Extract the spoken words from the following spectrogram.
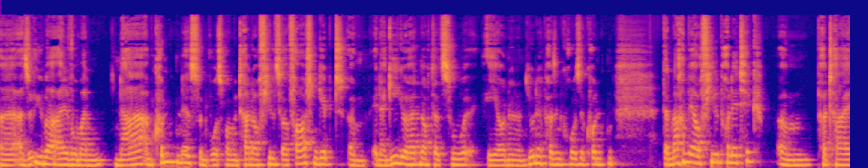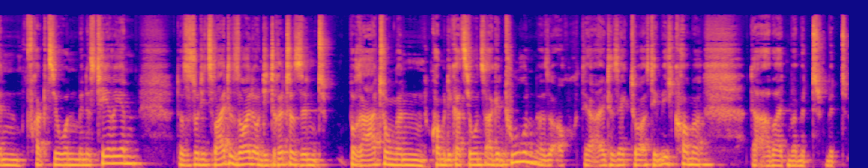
Äh, also überall, wo man nah am Kunden ist und wo es momentan auch viel zu erforschen gibt. Ähm, Energie gehört noch dazu. E.ON und Uniper sind große Kunden. Dann machen wir auch viel Politik. Ähm, Parteien, Fraktionen, Ministerien. Das ist so die zweite Säule. Und die dritte sind Beratungen, Kommunikationsagenturen, also auch der alte Sektor, aus dem ich komme. Da arbeiten wir mit, mit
